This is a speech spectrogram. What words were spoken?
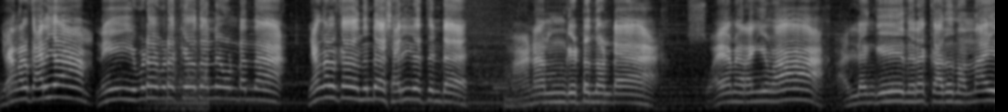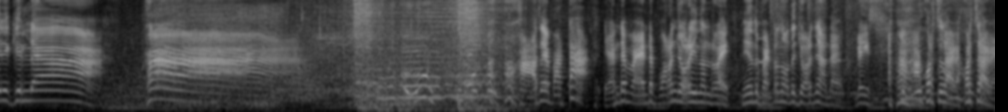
ഞങ്ങൾക്കറിയാം നീ ഇവിടെ ഇവിടൊക്കെയോ തന്നെ ഉണ്ടെന്ന്. ഞങ്ങൾക്ക് നിന്റെ ശരീരത്തിന്റെ മണം കിട്ടുന്നുണ്ട്. സ്വയം ഇറങ്ങി വാ. അല്ലെങ്കിൽ നിനക്കത് നന്നായിരിക്കില്ല. അതെ പട്ട. എന്റെ എന്റെ പുറം ചൊറിയുന്നുണ്ടേ നീ ഒന്ന് പെട്ടെന്ന് ഒന്ന് ചൊറിഞ്ഞാതെ പ്ലീസ് കുറച്ച് താഴെ കുറച്ച് താഴെ.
